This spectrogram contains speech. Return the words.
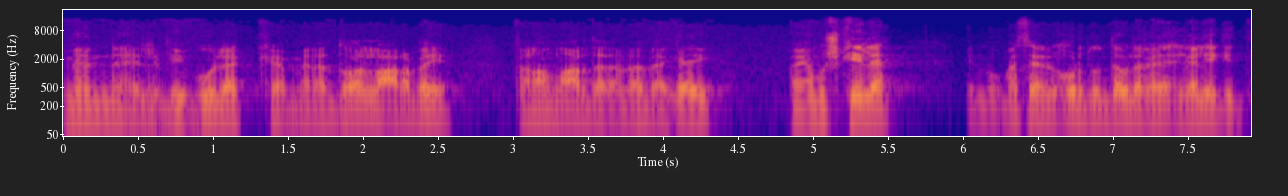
من اللي بيجوا لك من الدول العربية. فأنا النهارده لما أبقى جاي ما هي مشكلة إنه مثلا الأردن دولة غالية غالية جدا.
